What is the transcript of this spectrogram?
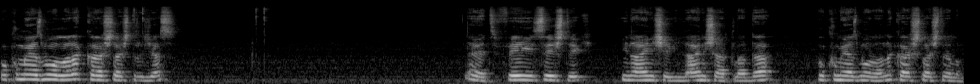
okuma yazma olarak karşılaştıracağız. Evet, F'yi seçtik. Yine aynı şekilde, aynı şartlarda okuma yazma olanı karşılaştıralım.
